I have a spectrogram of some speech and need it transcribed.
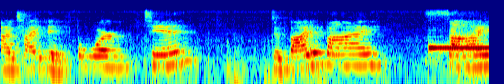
I type in 410 divided by sine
